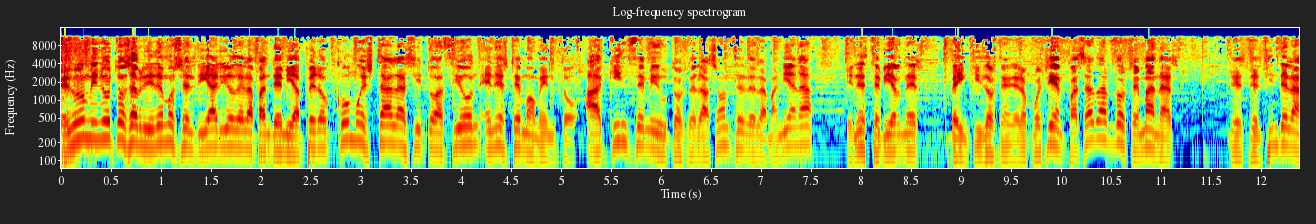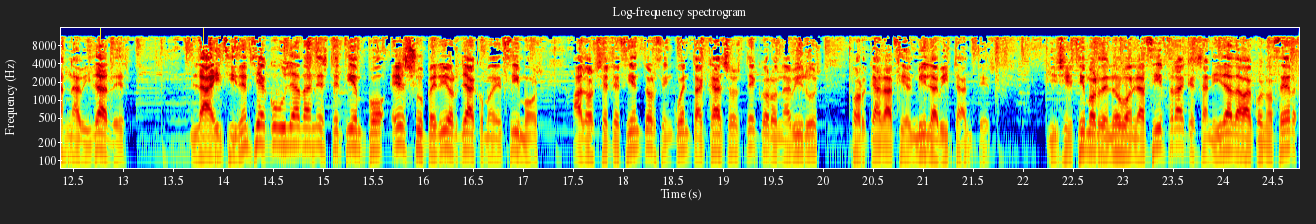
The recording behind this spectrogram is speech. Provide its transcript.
En unos minutos abriremos el diario de la pandemia, pero ¿cómo está la situación en este momento? A 15 minutos de las 11 de la mañana, en este viernes 22 de enero. Pues bien, pasadas dos semanas, desde el fin de las Navidades, la incidencia acumulada en este tiempo es superior ya, como decimos, a los 750 casos de coronavirus por cada 100.000 habitantes. Insistimos de nuevo en la cifra que Sanidad daba a conocer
